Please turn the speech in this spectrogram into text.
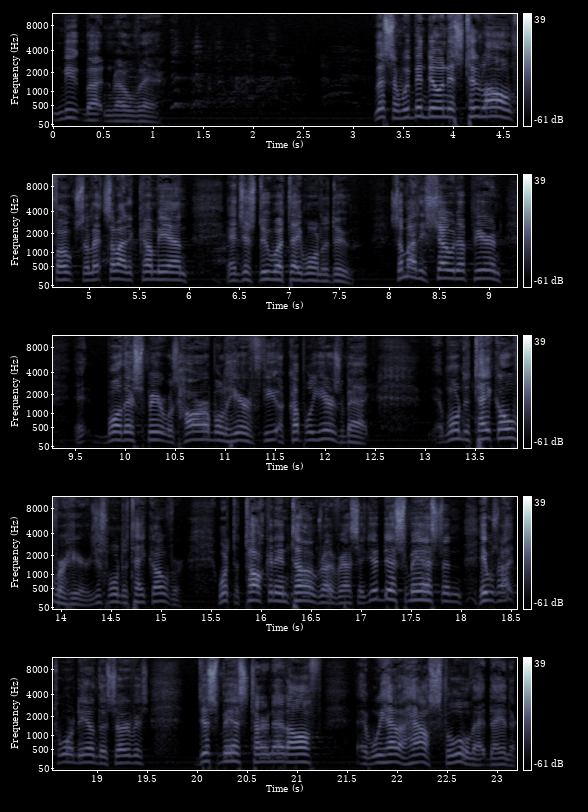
mute button right over there. Listen, we've been doing this too long, folks, so let somebody come in and just do what they want to do. Somebody showed up here and, eh, boy, their spirit was horrible here a, few, a couple years back. wanted to take over here, just wanted to take over. Went to talking in tongues right over. I said, You're dismissed. And it was right toward the end of the service. Dismissed, turned that off. And we had a house full that day, and the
